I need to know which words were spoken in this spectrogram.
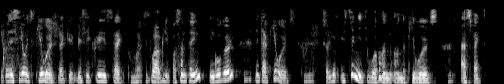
because SEO is keywords, like basically it's like people are looking for something in Google, they type keywords. So you, you still need to work on, on the keywords aspect.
